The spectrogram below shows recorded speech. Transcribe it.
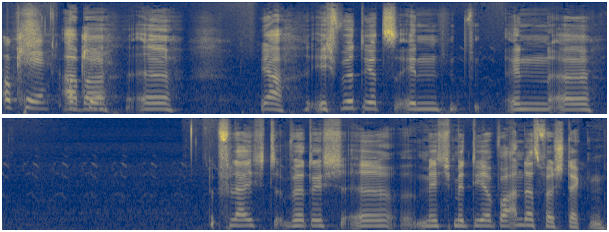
Okay, Aber okay. äh, ja, ich würde jetzt in in äh, vielleicht würde ich äh, mich mit dir woanders verstecken,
